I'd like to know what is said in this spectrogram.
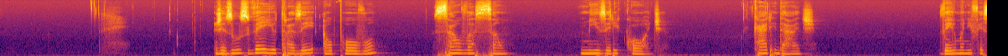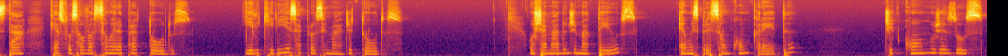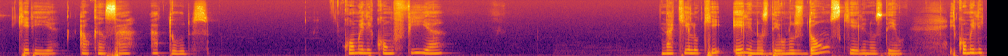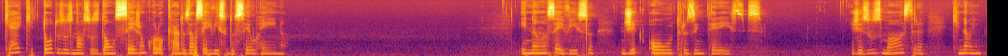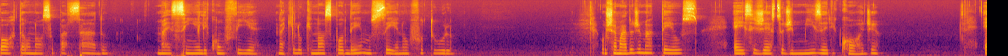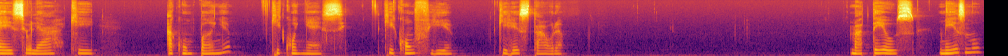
Jesus veio trazer ao povo salvação, misericórdia, caridade. Veio manifestar que a sua salvação era para todos e ele queria se aproximar de todos. O chamado de Mateus é uma expressão concreta de como Jesus queria alcançar a todos como ele confia naquilo que ele nos deu, nos dons que ele nos deu, e como ele quer que todos os nossos dons sejam colocados ao serviço do seu reino. E não ao serviço de outros interesses. Jesus mostra que não importa o nosso passado, mas sim ele confia naquilo que nós podemos ser no futuro. O chamado de Mateus é esse gesto de misericórdia, é esse olhar que acompanha, que conhece, que confia, que restaura. Mateus, mesmo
